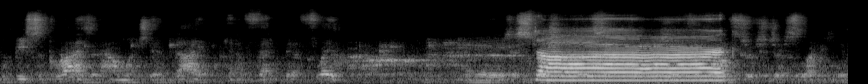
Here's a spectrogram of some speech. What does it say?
you'd be surprised at how much their diet can affect their flavor. I knew there was a special Dark. place for monsters just like you.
